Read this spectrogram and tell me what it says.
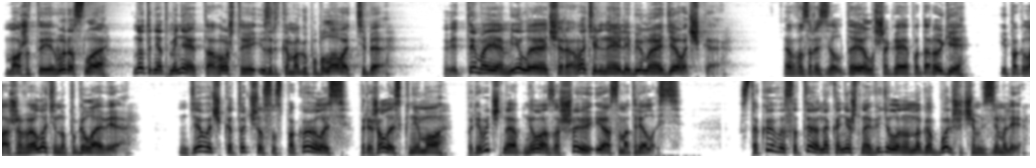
Может, ты и выросла, но это не отменяет того, что я изредка могу побаловать тебя. Ведь ты моя милая, очаровательная, любимая девочка», — возразил Дейл, шагая по дороге и поглаживая Латину по голове. Девочка тотчас успокоилась, прижалась к нему, привычно обняла за шею и осмотрелась. С такой высоты она, конечно, видела намного больше, чем с земли.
